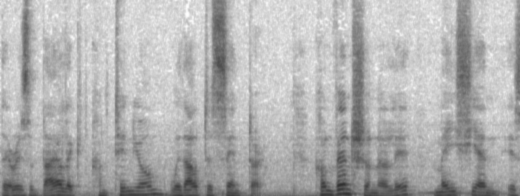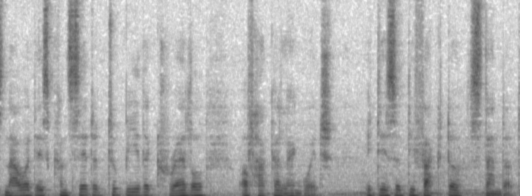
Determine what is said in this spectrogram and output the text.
there is a dialect continuum without a center. Conventionally, Meixian is nowadays considered to be the cradle of Hakka language. It is a de facto standard.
